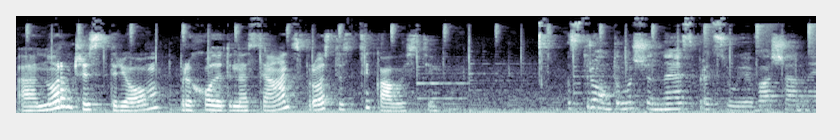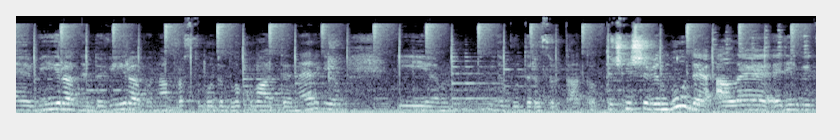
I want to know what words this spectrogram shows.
А Норм чи стрьом приходити на сеанс просто з цікавості. Стрьом, тому що не спрацює. Ваша невіра, недовіра, вона просто буде блокувати енергію і не буде результату. Точніше, він буде, але рівень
